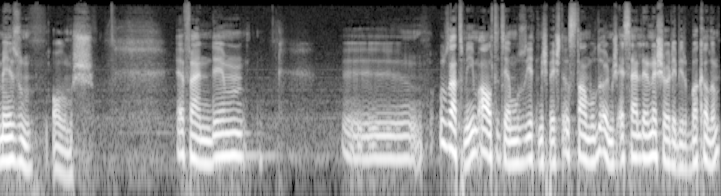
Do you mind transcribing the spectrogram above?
mezun olmuş. Efendim ee, uzatmayayım 6 Temmuz 75'te İstanbul'da ölmüş. Eserlerine şöyle bir bakalım.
